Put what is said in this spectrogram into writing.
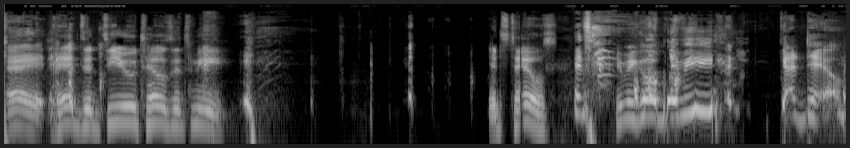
Hey, heads it's you, tails it's me. It's tails. it's Here we go, baby. Goddamn.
